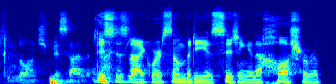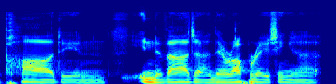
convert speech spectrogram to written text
to, launch missile attacks. This is like where somebody is sitting in a hut or a pod in in Nevada, and they're operating a,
